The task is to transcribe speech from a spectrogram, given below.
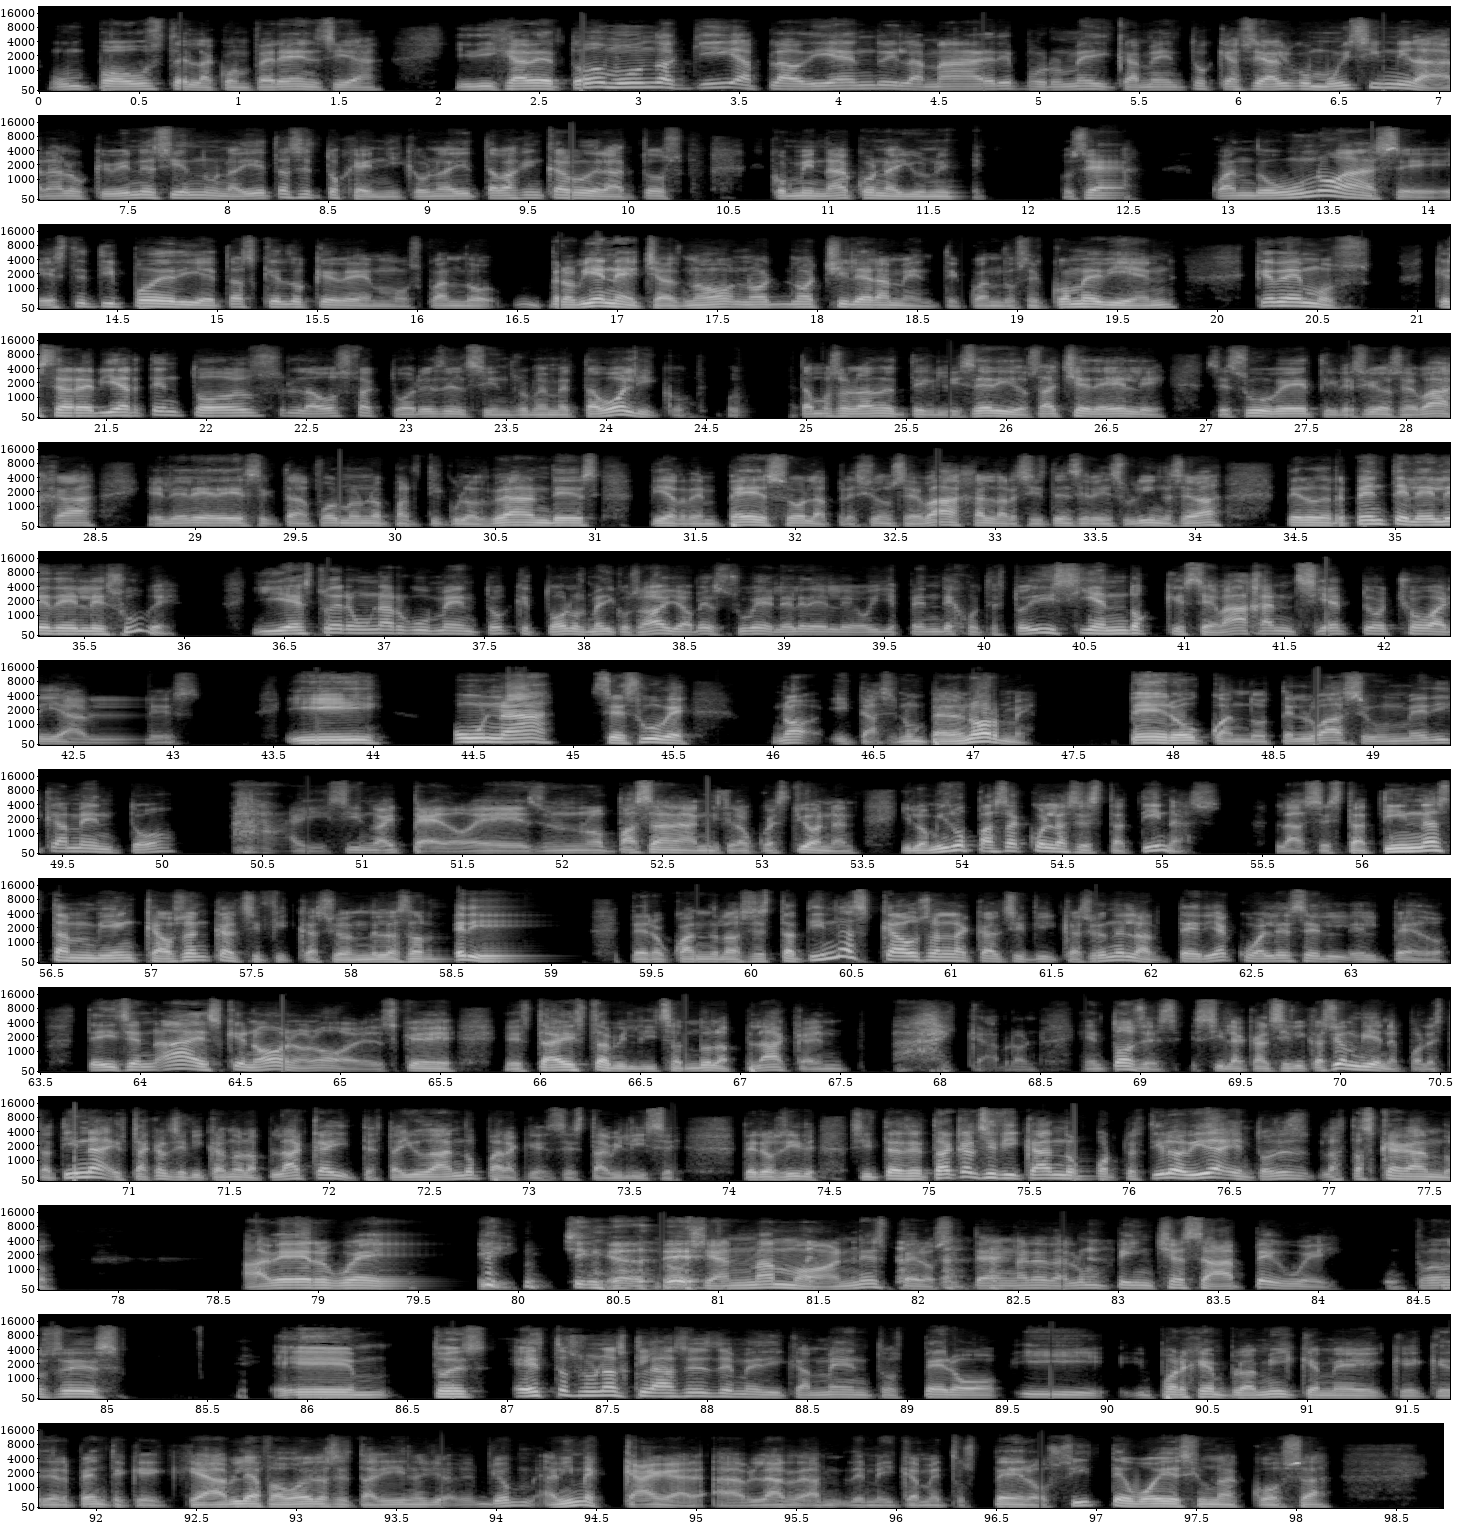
un post en la conferencia y dije, a ver, todo el mundo aquí aplaudiendo y la madre por un medicamento que hace algo muy similar a lo que viene siendo una dieta cetogénica, una dieta baja en carbohidratos combinada con ayuno. O sea, cuando uno hace este tipo de dietas, ¿qué es lo que vemos? Cuando, pero bien hechas, no, no, no chileramente, cuando se come bien, ¿qué vemos? Que se revierten todos los factores del síndrome metabólico. Estamos hablando de triglicéridos, HDL se sube, triglicéridos se baja, el LDL se transforma en unas partículas grandes, pierden peso, la presión se baja, la resistencia a la insulina se va, pero de repente el LDL sube. Y esto era un argumento que todos los médicos, ah, ya ves, sube el LDL, oye, pendejo, te estoy diciendo que se bajan siete, ocho variables y una se sube. No, y te hacen un pedo enorme. Pero cuando te lo hace un medicamento, ay, sí, no hay pedo, es, no pasa nada, ni se lo cuestionan. Y lo mismo pasa con las estatinas. Las estatinas también causan calcificación de las arterias. Pero cuando las estatinas causan la calcificación de la arteria, ¿cuál es el, el pedo? Te dicen, ah, es que no, no, no, es que está estabilizando la placa. Ay, cabrón. Entonces, si la calcificación viene por la estatina, está calcificando la placa y te está ayudando para que se estabilice. Pero si, si te está calcificando por tu estilo de vida, entonces la estás cagando. A ver, güey, no sean mamones, pero si te dan ganas de darle un pinche zape, güey. Entonces, em, entonces, estas son unas clases de medicamentos, pero, y, por ejemplo, a mí que me, que, de repente, que, que, hable a favor de las estatinas, yo, a mí me caga hablar de medicamentos, pero sí te voy a decir una cosa.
